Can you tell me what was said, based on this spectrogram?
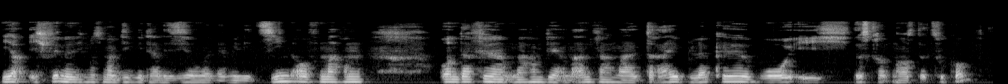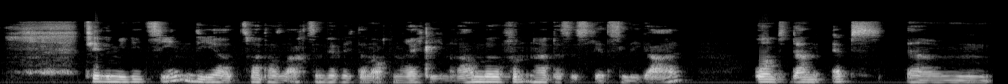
Ja, ich finde, ich muss mal Digitalisierung in der Medizin aufmachen. Und dafür machen wir am Anfang mal drei Blöcke, wo ich das Krankenhaus der Zukunft, Telemedizin, die ja 2018 wirklich dann auch den rechtlichen Rahmen gefunden hat, das ist jetzt legal. Und dann Apps ähm,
